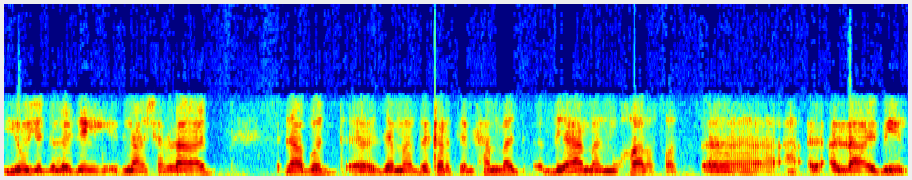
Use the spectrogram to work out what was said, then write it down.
يوجد لديه 12 لاعب. لابد زي ما ذكرت يا محمد بعمل مخالصه اللاعبين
